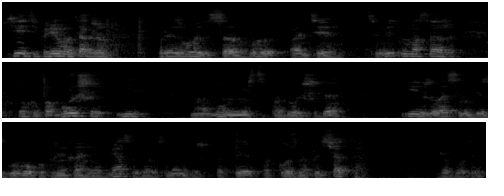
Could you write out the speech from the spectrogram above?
Все эти приемы также производятся в антицеллюлитном массаже, только побольше и на одном месте подольше, да. И желательно без глубокого проникания в мясо, да, в основном это же подкожная клетчатка работает.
